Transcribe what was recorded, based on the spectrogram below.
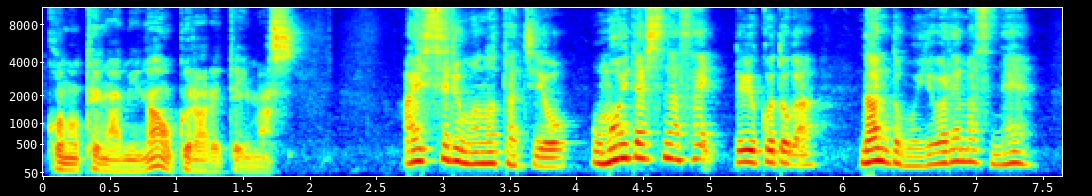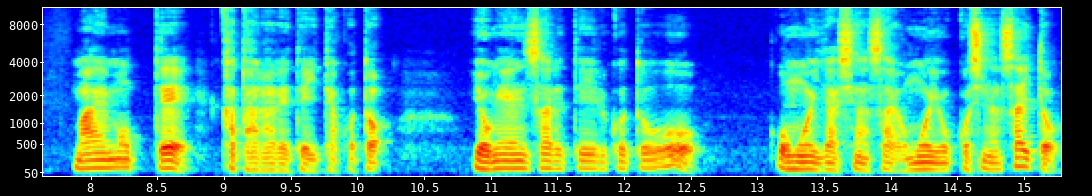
この手紙が送られています。愛する者たちを思い出しなさいということが何度も言われますね。前もって語られていたこと、予言されていることを思い出しなさい、思い起こしなさいと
